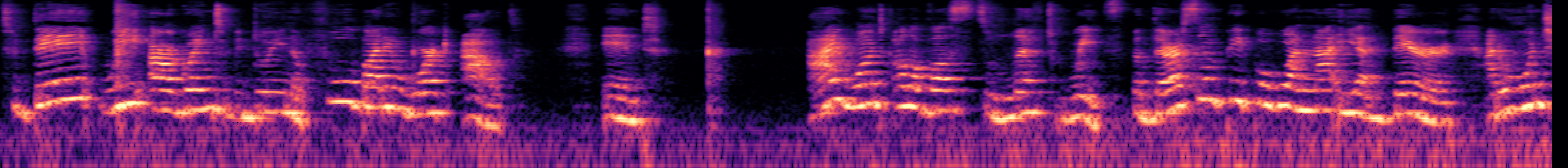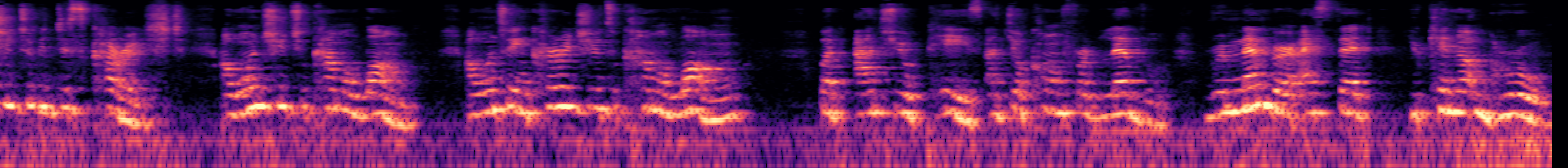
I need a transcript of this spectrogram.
Today we are going to be doing a full body workout and want all of us to lift weights, but there are some people who are not yet there. I don't want you to be discouraged. I want you to come along. I want to encourage you to come along, but at your pace, at your comfort level. Remember, I said you cannot grow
